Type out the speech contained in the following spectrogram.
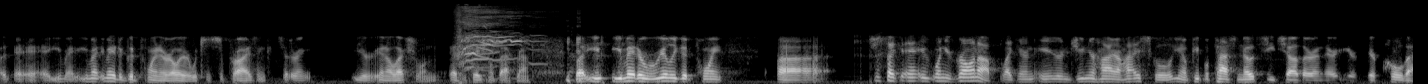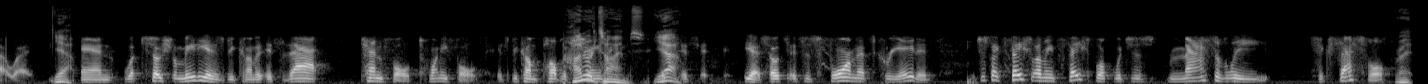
uh, uh, you you made you made a good point earlier, which is surprising considering your intellectual and educational background. But you you made a really good point. Uh, just like uh, when you're growing up, like you're in, you're in junior high or high school, you know, people pass notes to each other, and they're you're, they're cool that way. Yeah. And what social media has become, it's that tenfold, twentyfold. It's become public. Hundred times. Yeah. It's it, yeah. So it's it's this form that's created, just like Facebook. I mean, Facebook, which is massively successful, Right.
